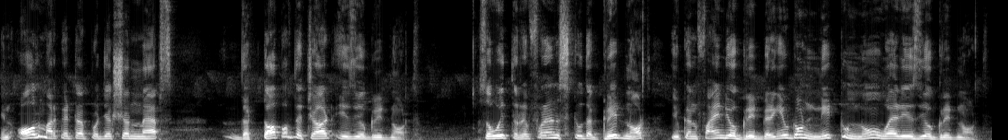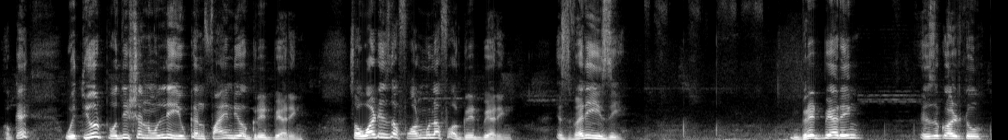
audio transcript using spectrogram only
in all Mercator projection maps, the top of the chart is your grid north. So with reference to the grid north, you can find your grid bearing. You don't need to know where is your grid north, okay? With your position only, you can find your grid bearing. So what is the formula for grid bearing? It's very easy. Grid bearing is equal to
